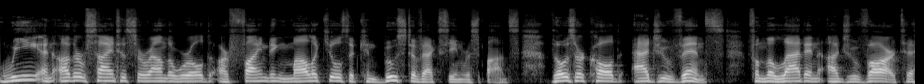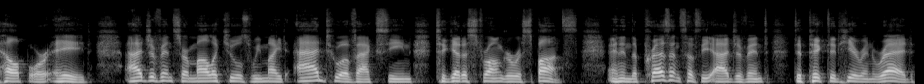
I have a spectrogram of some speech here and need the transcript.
We and other scientists around the world are finding molecules that can boost a vaccine response. Those are called adjuvants, from the Latin adjuvare, to help or aid. Adjuvants are molecules we might add to a vaccine to get a stronger response. And in the presence of the adjuvant, depicted here in red,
